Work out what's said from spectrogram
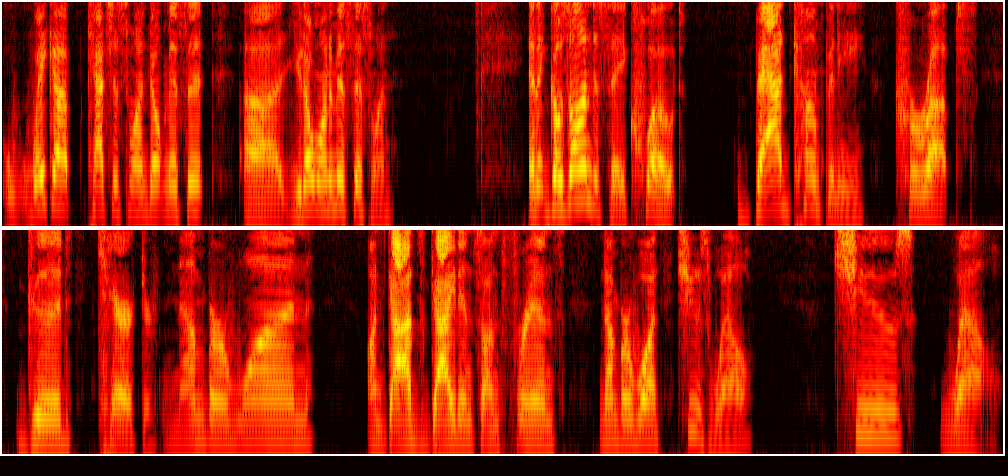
wake up, catch this one, don't miss it. Uh, you don't want to miss this one. And it goes on to say, quote, bad company corrupts good character. Number one, on God's guidance on friends, number one, choose well. Choose well.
